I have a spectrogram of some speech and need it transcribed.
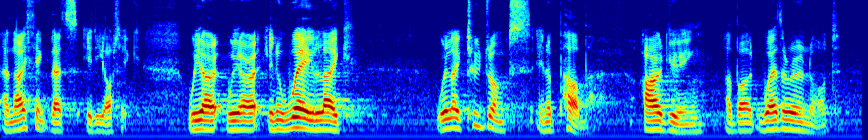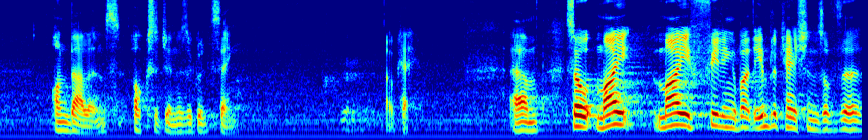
And I think that's idiotic. We are, we are in a way, like, we're like two drunks in a pub arguing about whether or not on balance, oxygen is a good thing. Okay. Um, so my, my feeling about the implications of the,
